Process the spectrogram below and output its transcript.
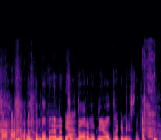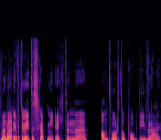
waarom dat, en het Ja. zich daarom ook niet aantrekken, meestal. Maar, Maar- daar heeft de wetenschap niet echt een eh, antwoord op, op die vraag.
